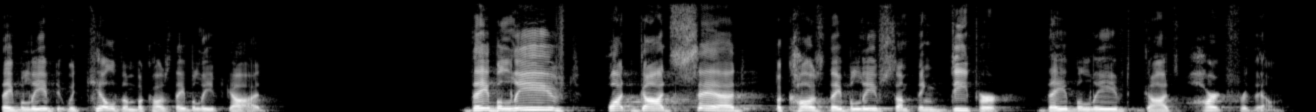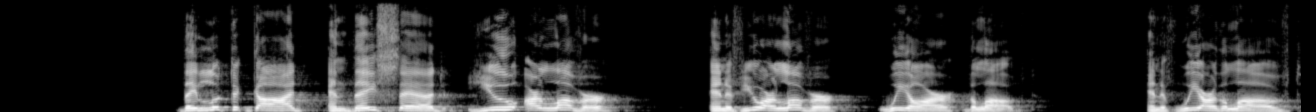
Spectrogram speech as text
They believed it would kill them because they believed God. They believed what God said because they believed something deeper. They believed God's heart for them. They looked at God and they said, You are lover, and if you are lover, we are the loved. And if we are the loved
